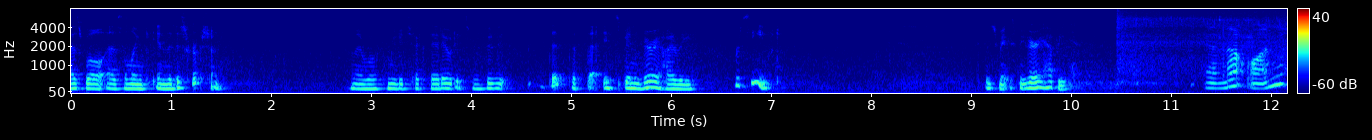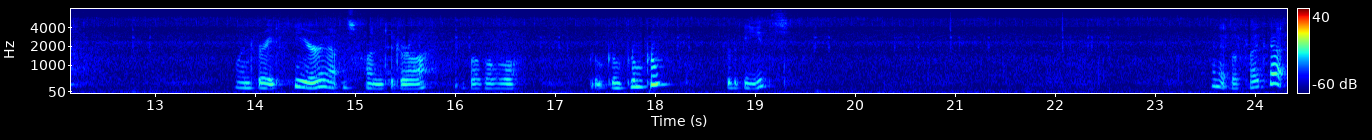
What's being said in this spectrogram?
as well as a link in the description. And I welcome you to check that out. It's, it's been very highly received, which makes me very happy. And that one went right here. That was fun to draw. Blah, blah, blah. Boom, boom, boom, boom, for the beads. And it looked like that.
